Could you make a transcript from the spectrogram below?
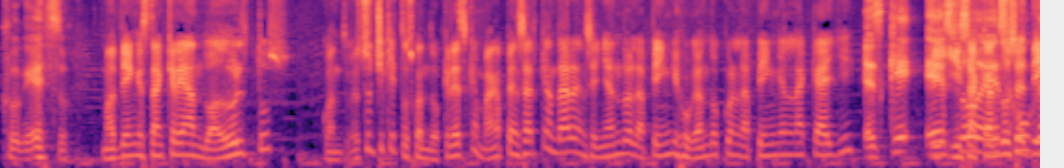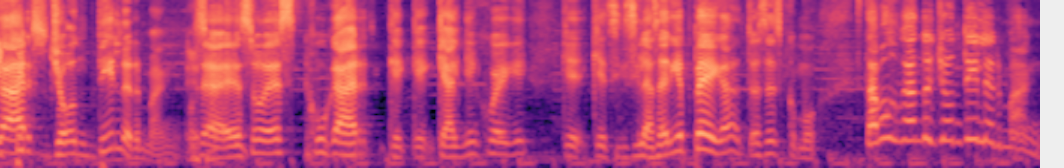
con eso. Más bien están creando adultos. Cuando estos chiquitos cuando crezcan van a pensar que andar enseñando la pinga y jugando con la pinga en la calle. Es que Y- y eso es jugar. John Dillerman. O sea, eso es jugar que, que- que alguien juegue, que, que si, si la serie pega, entonces es como, estamos jugando John Dillerman.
